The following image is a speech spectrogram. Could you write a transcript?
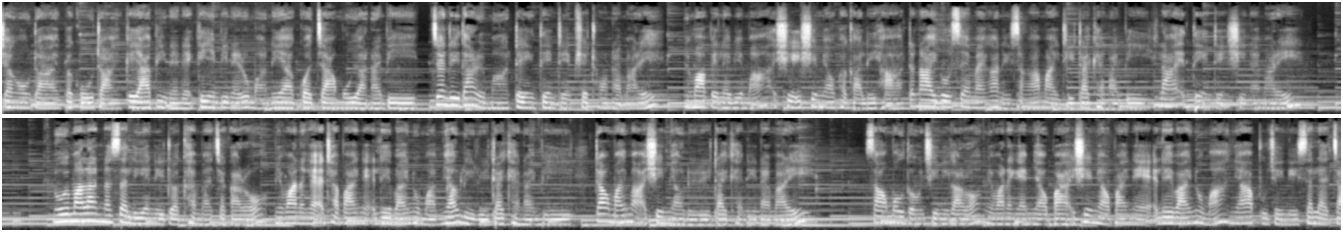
ရန်ကုန်တိုင်းပဲခူးတိုင်းကယားပြည်နယ်နဲ့ကရင်ပြည်နယ်တို့မှာနေရာကွက်ကြားမိုးရွာနိုင်ပြီးကြံဒေသတွေမှာတိမ်အထင်တင်ဖြစ်ထွန်းနိုင်ပါတယ်မြမပင်လယ်ပြင်မှာအရှိအရှိမြောက်ဘက်ကလေးဟာတနအီကို10မိုင်ကနေ15မိုင်ထိတိုက်ခတ်နိုင်ပြီးလှိုင်းအထင်တင်ရှိနိုင်ပါတယ်နိုဝင်ဘာလ24ရက်နေ့အတွက်ခံမှန်းချက်ကတော့မြန်မာနိုင်ငံအထက်ပိုင်းနဲ့အလယ်ပိုင်းတို့မှာမြောက်လီတွေတိုက်ခတ်နိုင်ပြီးတောင်ပိုင်းမှာအရှိမြောက်လီတွေတိုက်ခတ်နေနိုင်ပါတယ်။ စောင်းမုတ်တုံအခြေအနေကတော့မြန်မာနိုင်ငံမြောက်ပိုင်းအရှေ့မြောက်ပိုင်းနဲ့အလဲပိုင်းတို့မှာညအပူချိန်တွေဆက်လက်ကျ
